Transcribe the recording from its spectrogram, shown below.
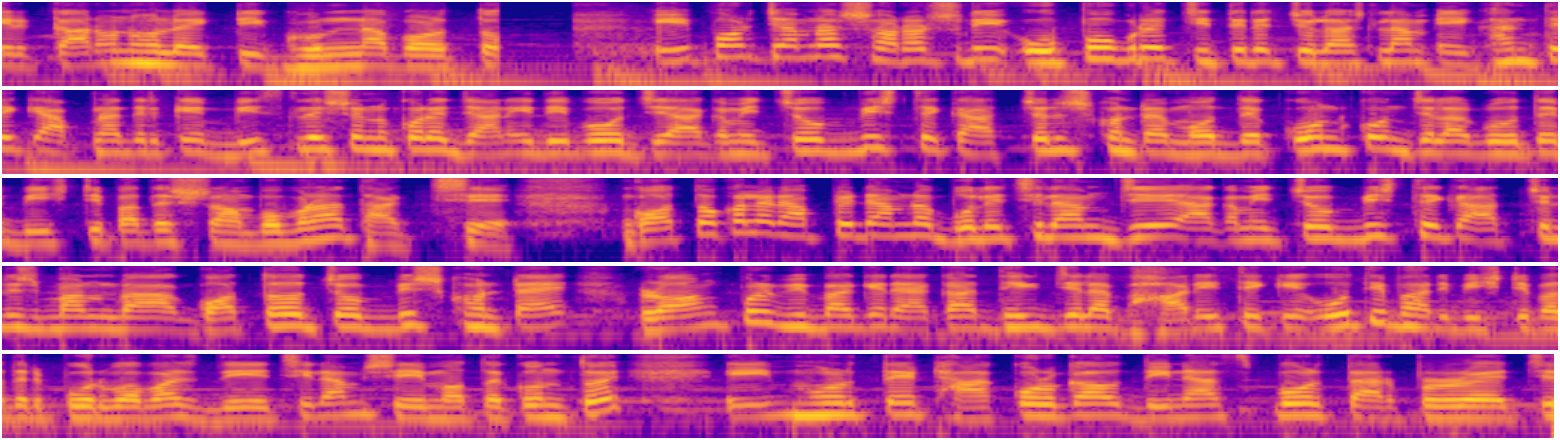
এর কারণ হলো একটি ঘূর্ণাবর্ত। এই পর্যায়ে আমরা সরাসরি উপগ্রহের চিত্রে চলে আসলাম, এখান থেকে আপনাদেরকে বিশ্লেষণ করে জানিয়ে দিব যে আগামী চব্বিশ থেকে আটচল্লিশ ঘণ্টার মধ্যে কোন কোন জেলাগুলোতে বৃষ্টিপাতের সম্ভাবনা থাকছে। গতকালের আপডেটে আমরা বলেছিলাম যে আগামী চব্বিশ থেকে আটচল্লিশ বা গত চব্বিশ ঘন্টায় রংপুর বিভাগের একাধিক জেলায় ভারী থেকে অতি ভারী বৃষ্টিপাতের পূর্বাভাস দিয়েছিলাম। সেই মতো কিন্তু এই মুহূর্তে ঠাকুরগাঁও, দিনাজপুর, তারপর রয়েছে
